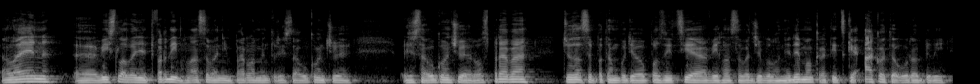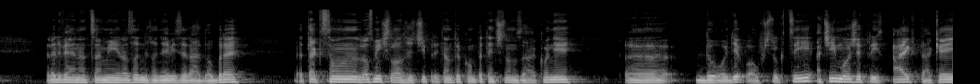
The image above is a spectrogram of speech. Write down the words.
len e, vyslovene tvrdým hlasovaním parlamentu, že sa ukončuje, že sa ukončuje rozprava, čo zase potom bude opozícia vyhlasovať, že bolo nedemokratické, ako to urobili pred Vianocami, rozhodne to nevyzerá dobre. E, tak som rozmýšľal, že či pri tomto kompetenčnom zákone e, dôjde k obštrukcii a či môže prísť aj k takej,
